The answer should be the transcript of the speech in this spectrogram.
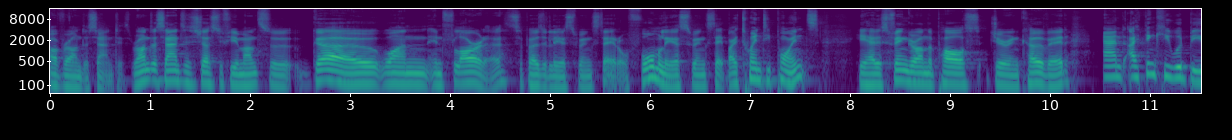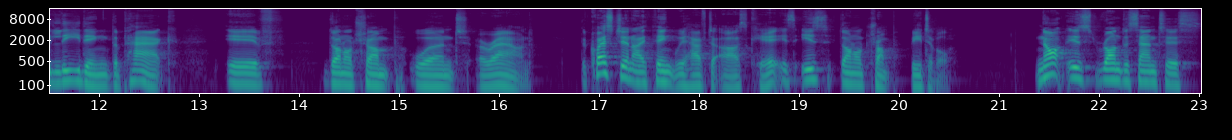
of Ron DeSantis. Ron DeSantis, just a few months ago, won in Florida, supposedly a swing state, or formerly a swing state, by 20 points. He had his finger on the pulse during COVID, and I think he would be leading the pack if Donald Trump weren't around. The question I think we have to ask here is Is Donald Trump beatable? Not is Ron DeSantis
